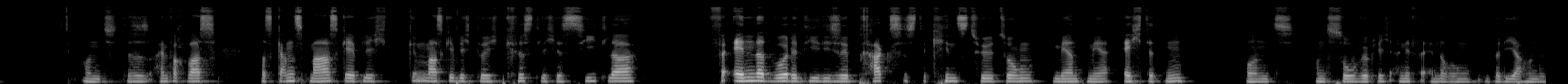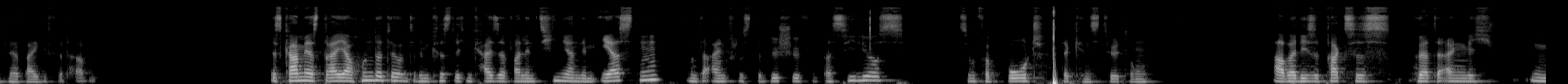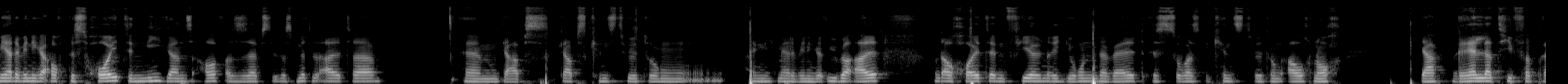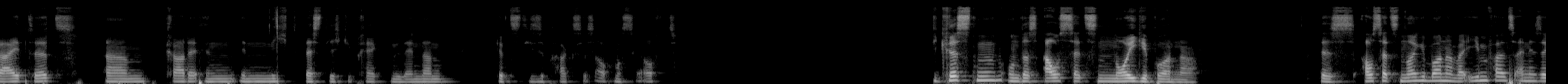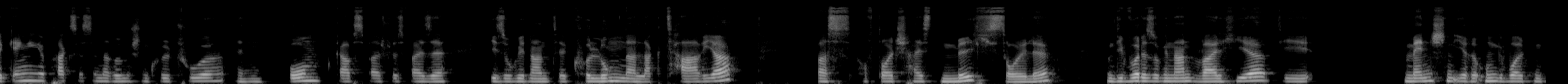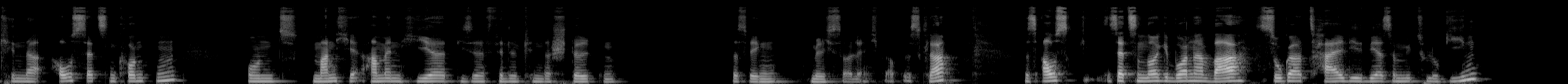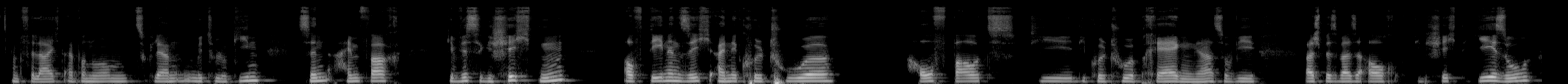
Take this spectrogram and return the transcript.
Und das ist einfach was, was ganz maßgeblich, maßgeblich durch christliche Siedler verändert wurde, die diese Praxis der Kindstötung mehr und mehr ächteten und und so wirklich eine Veränderung über die Jahrhunderte herbeigeführt haben. Es kam erst drei Jahrhunderte unter dem christlichen Kaiser Valentinian I. unter Einfluss der Bischöfe Basilius zum Verbot der Kindstötung. Aber diese Praxis hörte eigentlich mehr oder weniger auch bis heute nie ganz auf. Also selbst über das Mittelalter ähm, gab es Kindstötung eigentlich mehr oder weniger überall. Und auch heute in vielen Regionen der Welt ist sowas wie Kindstötung auch noch ja, relativ verbreitet. Ähm, Gerade in, in nicht westlich geprägten Ländern gibt es diese Praxis auch noch sehr oft. Die Christen und das Aussetzen Neugeborener. Das Aussetzen Neugeborener war ebenfalls eine sehr gängige Praxis in der römischen Kultur. In Rom gab es beispielsweise die sogenannte Columna lactaria was auf Deutsch heißt Milchsäule. Und die wurde so genannt, weil hier die Menschen ihre ungewollten Kinder aussetzen konnten und manche Ammen hier diese Findelkinder stillten. Deswegen Milchsäule, ich glaube, das ist klar. Das Aussetzen Neugeborener war sogar Teil diverser Mythologien. Und vielleicht einfach nur um zu klären, Mythologien sind einfach gewisse Geschichten, auf denen sich eine Kultur aufbaut, die die Kultur prägen, ja, so wie beispielsweise auch die Geschichte Jesu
